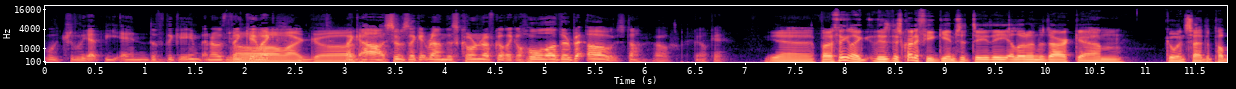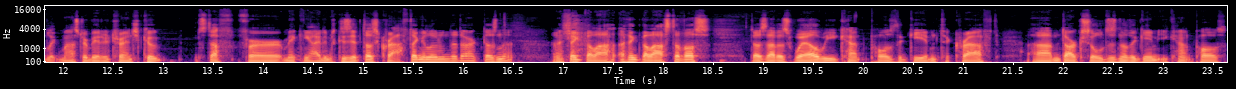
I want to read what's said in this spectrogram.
literally at the end of the game, and I was thinking oh like, oh my god! like ah, as soon as I get around this corner, I've got like a whole other bit. Oh, it's done. Oh, okay. Yeah, but I think like there's there's quite a few games that do the Alone in the Dark, um, go inside the public masturbator trench coat stuff for making items because it does crafting Alone in the Dark, doesn't it? And I think the last I think the Last of Us does that as well. Where you can't pause the game to craft. Um, Dark Souls is another game that you can't pause.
